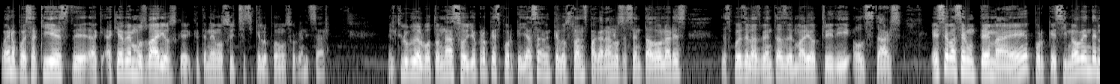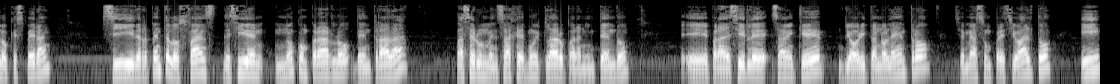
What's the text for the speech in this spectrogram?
Bueno, pues aquí este, aquí, aquí vemos varios que, que tenemos Switch, así que lo podemos organizar el club del botonazo. Yo creo que es porque ya saben que los fans pagarán los 60 dólares después de las ventas del Mario 3D All Stars. Ese va a ser un tema, ¿eh? Porque si no venden lo que esperan, si de repente los fans deciden no comprarlo de entrada, va a ser un mensaje muy claro para Nintendo, eh, para decirle, ¿saben qué? Yo ahorita no le entro, se me hace un precio alto y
